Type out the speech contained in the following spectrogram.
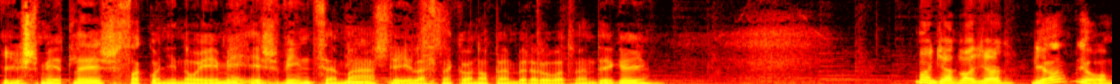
ismétlés, Szakonyi Noémi Egy, és Vince Máté lesznek a napembere rovat vendégei. Mondjad, mondjad. Ja, jó.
